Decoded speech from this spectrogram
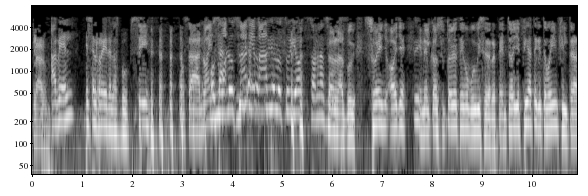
Claro. Abel es el rey de las boobs. Sí. O sea, no hay nadie más. Suyo, lo suyo son las son las boobs. Sueño, oye, en el consultorio tengo boobies y de repente, oye, fíjate que te voy a infiltrar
